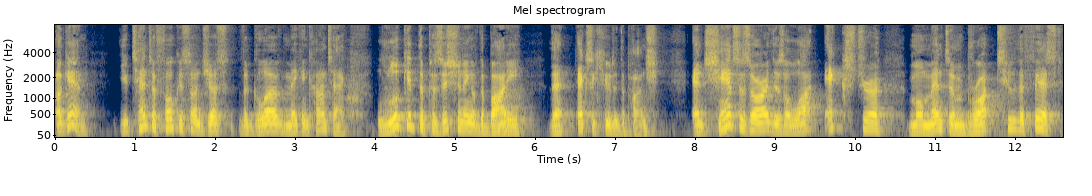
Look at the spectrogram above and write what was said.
again, you tend to focus on just the glove making contact. Look at the positioning of the body that executed the punch, and chances are there's a lot extra momentum brought to the fist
